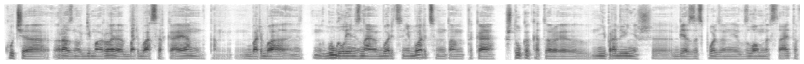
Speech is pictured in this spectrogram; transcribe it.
куча разного геморроя, борьба с РКН, там, борьба... Google, я не знаю, борется, не борется, но там такая штука, которую не продвинешь э, без использования взломанных сайтов,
